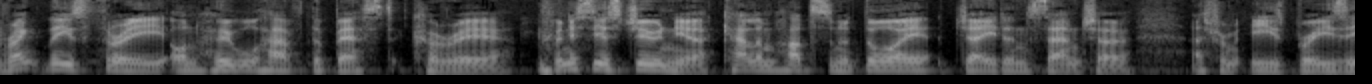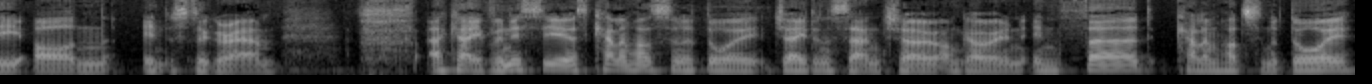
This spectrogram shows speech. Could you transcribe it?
Rank these three on who will have the best career. Vinicius Jr., Callum Hudson Odoi, Jadon Sancho. That's from Ease Breezy on Instagram. Okay, Vinicius, Callum Hudson Odoi, Jadon Sancho. I'm going in third, Callum Hudson Odoi.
